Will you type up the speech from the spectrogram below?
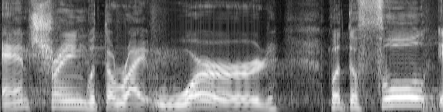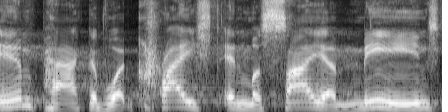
answering with the right word, but the full impact of what Christ and Messiah means,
